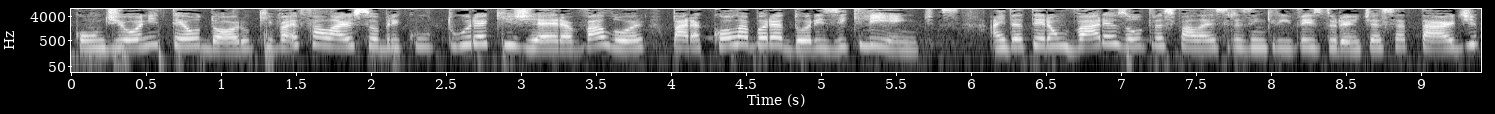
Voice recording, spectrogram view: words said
com Dione Teodoro, que vai falar sobre cultura que gera valor para colaboradores e clientes. Ainda terão várias outras palestras incríveis durante essa tarde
